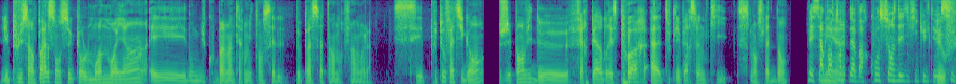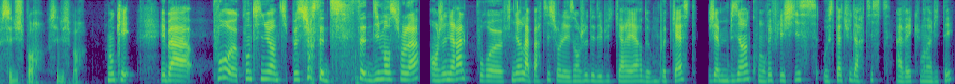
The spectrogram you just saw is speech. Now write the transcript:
les plus sympas sont ceux qui ont le moins de moyens. Et donc, du coup, ben, l'intermittence, elle peut pas s'atteindre. Enfin, voilà. C'est plutôt fatigant. J'ai pas envie de faire perdre espoir à toutes les personnes qui se lancent là-dedans. Mais c'est important euh, d'avoir conscience des difficultés aussi. C'est du sport. C'est du sport. Ok. Et bah, pour euh, continuer un petit peu sur cette, cette dimension-là, en général, pour euh, finir la partie sur les enjeux des débuts de carrière de mon podcast, j'aime bien qu'on réfléchisse au statut d'artiste avec mon invité.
